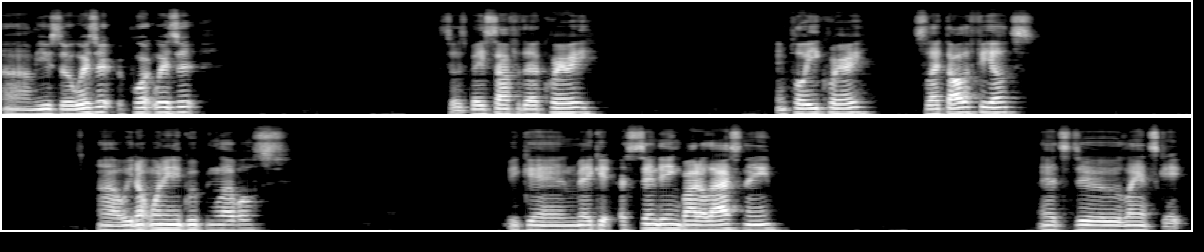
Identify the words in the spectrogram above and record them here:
Um, use the wizard, report wizard. So it's based off of the query, employee query. Select all the fields. Uh, we don't want any grouping levels. We can make it ascending by the last name. Let's do landscape.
